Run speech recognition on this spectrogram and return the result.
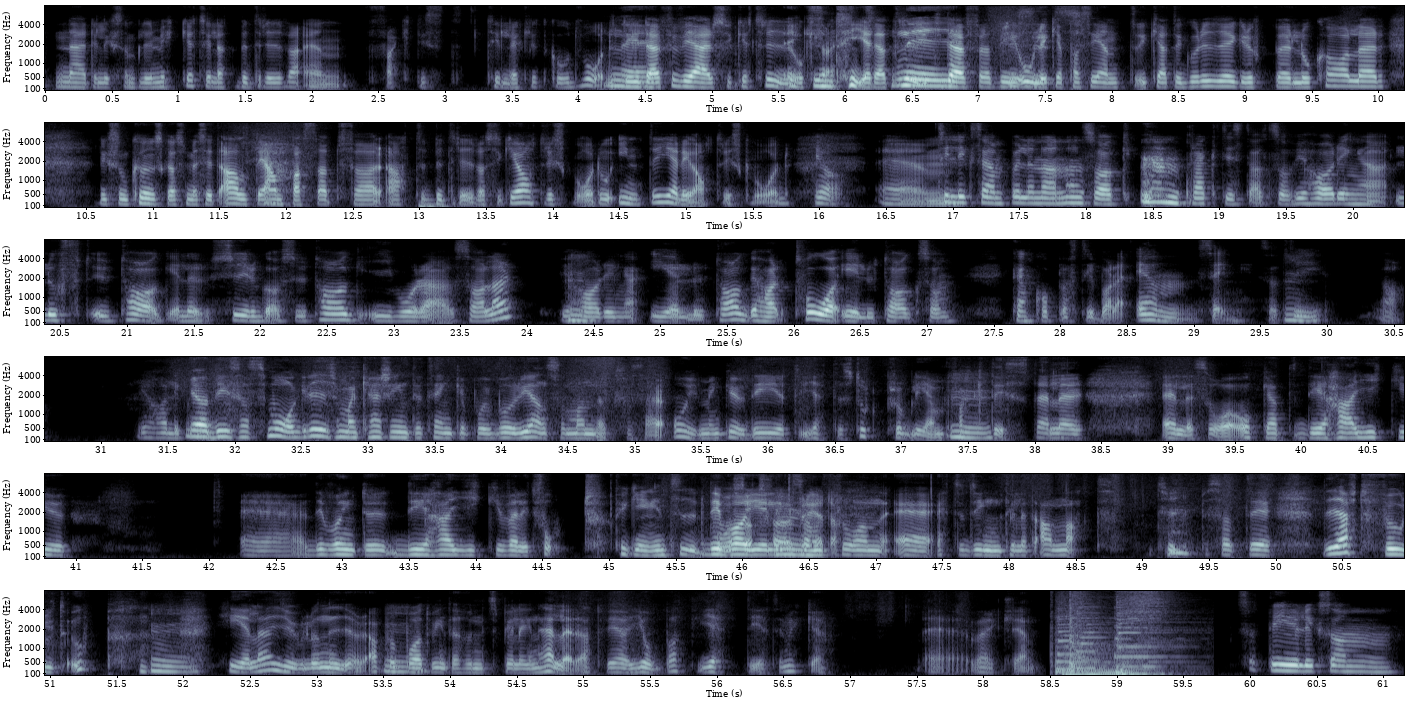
när det liksom blir mycket till att bedriva en faktiskt tillräckligt god vård. Det Nej. är därför vi är psykiatri och Exakt. inte geriatrik. Därför att det är precis. olika patientkategorier, grupper, lokaler. liksom kunskapsmässigt alltid anpassad för att bedriva psykiatrisk vård och inte geriatrisk vård. Ja. Ehm, Till exempel en annan sak praktiskt alltså. Vi har inga luftuttag eller syrgasuttag i våra salar. Vi Mm. har inga eluttag. Vi har två eluttag som kan kopplas till bara en säng. Så att vi, Mm. ja, vi har liksom... Ja det är så små grejer som man kanske inte tänker på i början som man också så här, oj men gud det är ju ett jättestort problem Mm. faktiskt. Eller, eller så och att det här gick ju eh, det var inte, det här gick ju väldigt fort. fick ingen tid Det på var oss ju liksom förbereda. från eh, ett dygn till ett annat. Typ. Så att det, vi har haft fullt upp Mm. hela jul och nyår. Apropå Mm. att vi inte har hunnit spela in heller. Att vi har jobbat jätte, jättemycket. Eh, verkligen. Så det är ju liksom,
